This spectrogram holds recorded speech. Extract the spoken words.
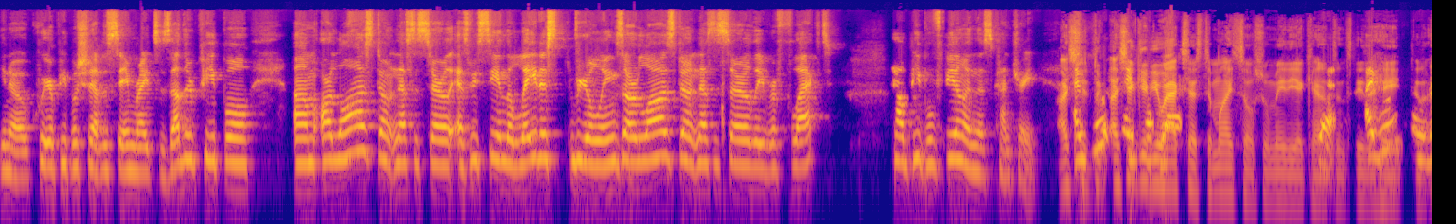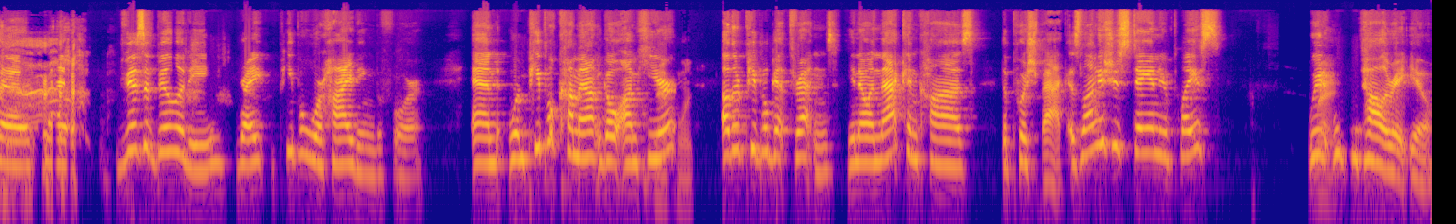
you know queer people should have the same rights as other people. Um, our laws don't necessarily, as we see in the latest rulings, our laws don't necessarily reflect how people feel in this country. I should I, I should give you that, access to my social media account yeah, and see the I hate. Will say that visibility, right? People were hiding before. And when people come out and go, I'm here, other people get threatened, you know, and that can cause the pushback. As long as you stay in your place, we, right. we can tolerate you.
